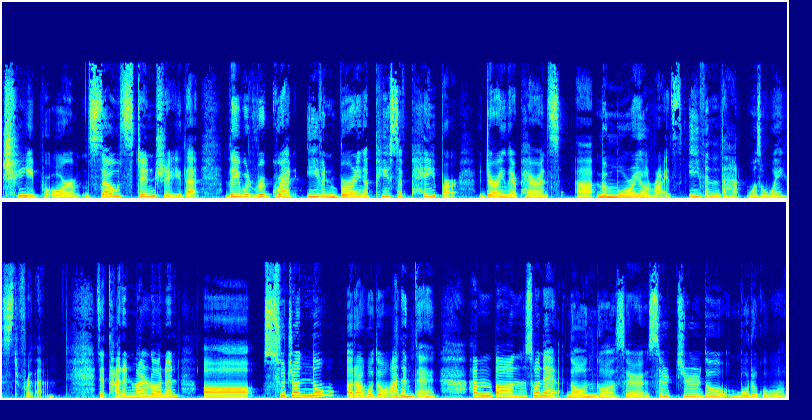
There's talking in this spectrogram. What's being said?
cheap or so stingy that they would regret even burning a piece of paper during their parents' uh, memorial rites. Even that was a waste for them. 이제 다른 말로는 어, 수전노라고도 하는데 한 번 손에 넣은 것을 쓸 줄도 모르고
